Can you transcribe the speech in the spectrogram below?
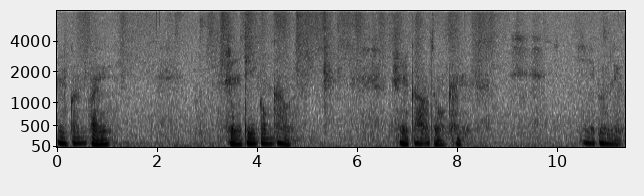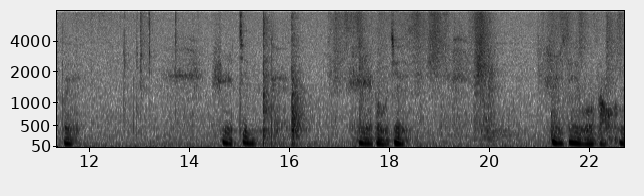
是关怀，是低功耗，是高阻抗，一不两顿，是进，是不进，是自我保护，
